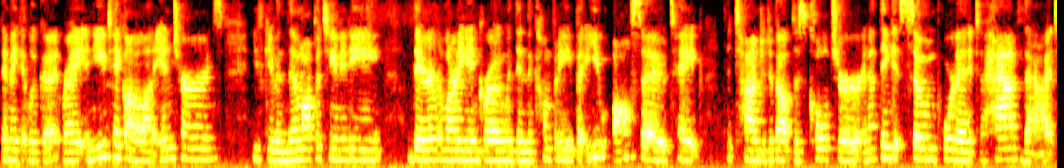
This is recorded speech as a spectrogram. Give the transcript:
They make it look good right? And you take on a lot of interns. You've given them opportunity. They're learning and growing within the company but you also take the time to develop this culture and i think it's so important to have that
